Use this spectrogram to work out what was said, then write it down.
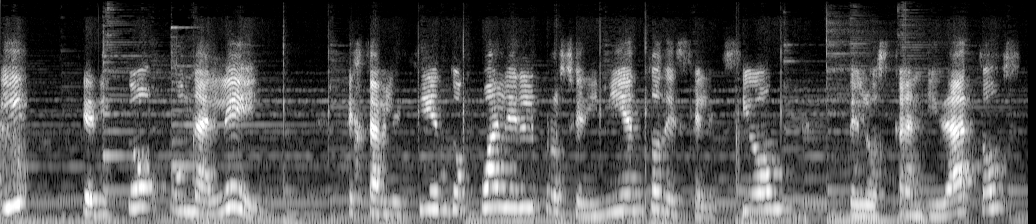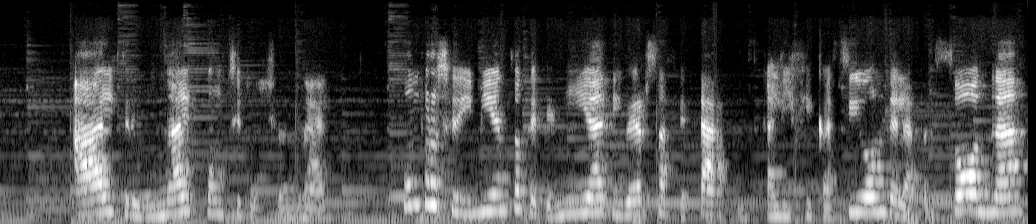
y se dictó una ley estableciendo cuál era el procedimiento de selección de los candidatos al Tribunal Constitucional. Un procedimiento que tenía diversas etapas, calificación de la persona,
